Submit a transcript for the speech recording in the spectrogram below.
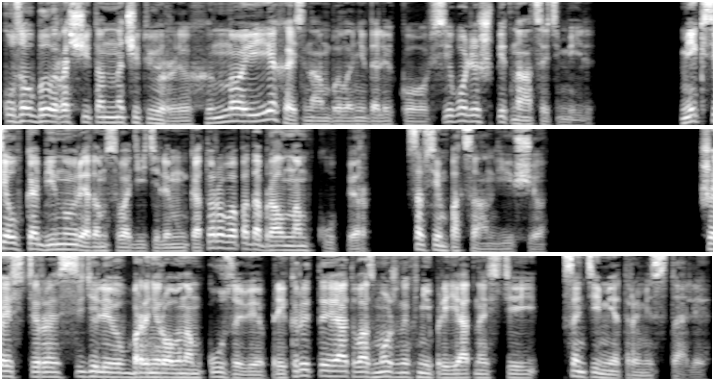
Кузов был рассчитан на четверых, но и ехать нам было недалеко, всего лишь 15 миль. Мик сел в кабину рядом с водителем, которого подобрал нам Купер, совсем пацан еще. Шестеро сидели в бронированном кузове, прикрытые от возможных неприятностей сантиметрами стали.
